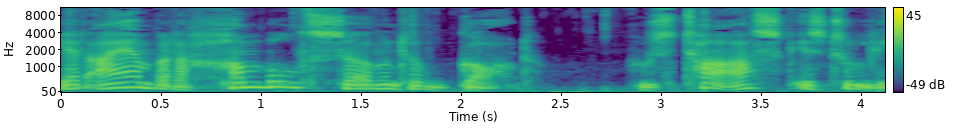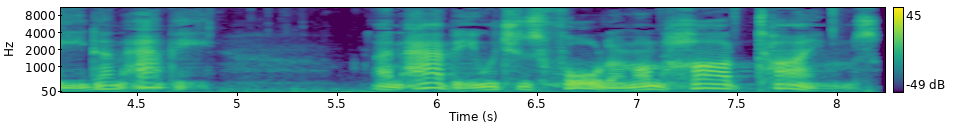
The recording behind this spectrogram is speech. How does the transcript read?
Yet I am but a humble servant of God, whose task is to lead an abbey, an abbey which has fallen on hard times.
